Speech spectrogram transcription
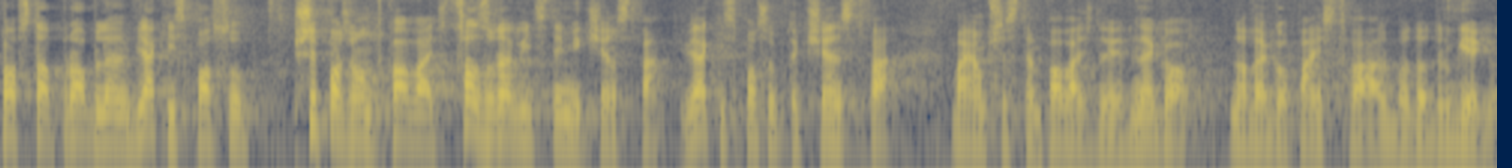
powstał problem, w jaki sposób przyporządkować, co zrobić z tymi księstwami, w jaki sposób te księstwa mają przystępować do jednego nowego państwa albo do drugiego.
